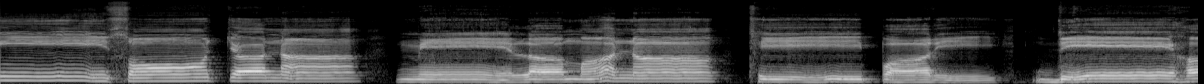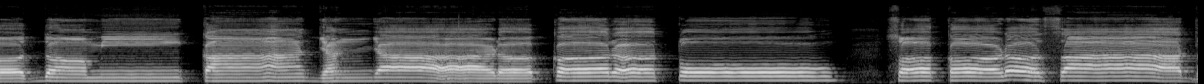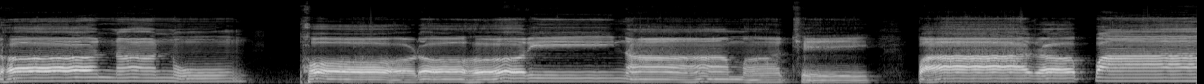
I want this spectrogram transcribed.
સોચના મેલ મનથી પરી દેહ દમી કા જંજાળ કરતો સકળ સાધનનું ફળ હરિનામ છે પાર પામ્યા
